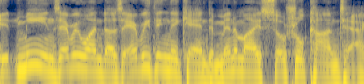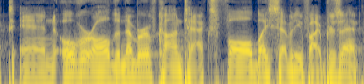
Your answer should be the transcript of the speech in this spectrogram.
It means everyone does everything they can to minimize social contact, and overall, the number of contacts fall by 75%.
